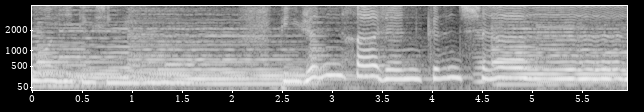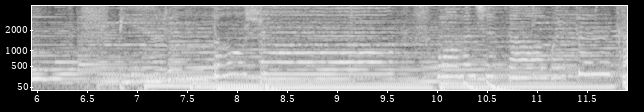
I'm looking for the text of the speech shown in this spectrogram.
我一定信任，比任何人更深。别人都说，我们迟早会分开。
